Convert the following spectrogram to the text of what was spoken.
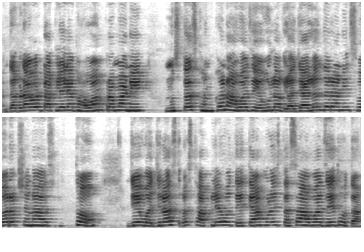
दगडावर टाकलेल्या घावांप्रमाणे नुसताच खणखण आवाज येऊ लागला. जालंधराने स्वरक्षणार्थ जे वज्रास्त्र स्थापले होते त्यामुळेच तसा आवाज येत होता.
